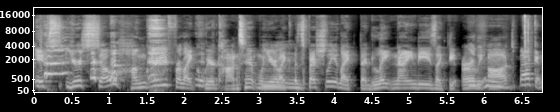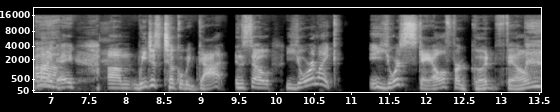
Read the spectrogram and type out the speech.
It's you're so hungry for like queer content when you're like, Mm. especially like the late '90s, like the early Mhm. odds. Back in my day, um, we just took what we got, and so you're like. Your scale for good film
